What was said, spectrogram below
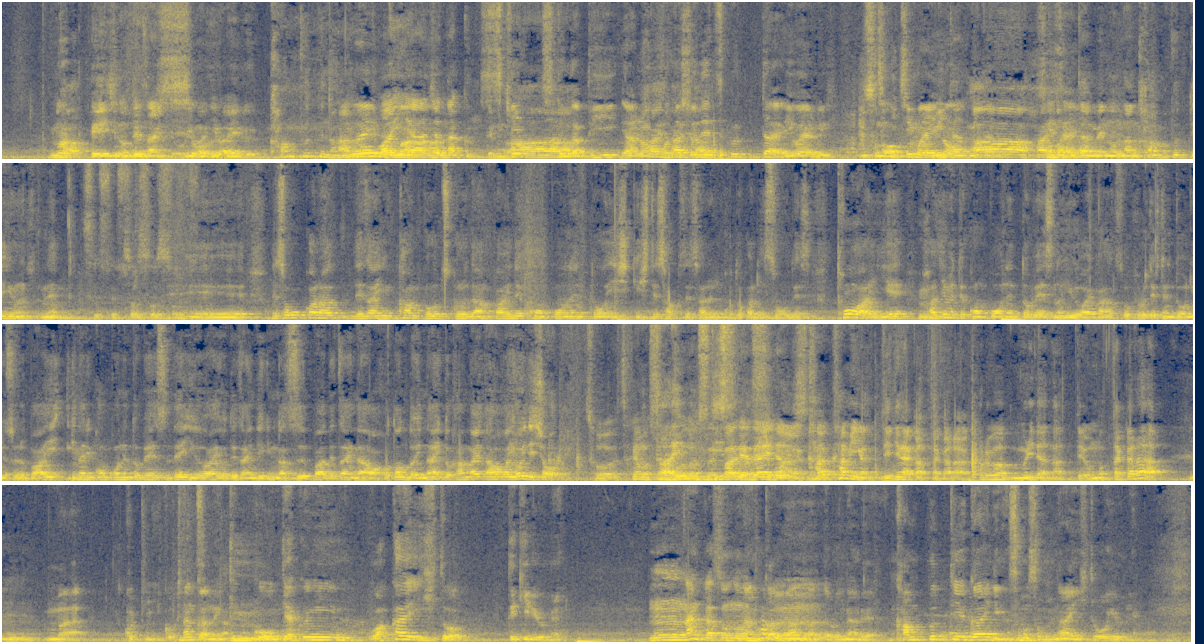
まあページのデザインってそう。いわゆるカンプって何ワイヤーじゃなくても。スケッチとか B あのはいはいはい。フォトショーで作ったいわゆるその一枚のあーはい見た目のなんかカンプって言うんですね、そうそうそうそうそう。えー。でそこからデザインカンプを作る段階でコンポーネントを意識して作成されることが理想です。とはいえ、初めてコンポーネントベースの UI 開発をプロジェクトに導入する場合いきなりコンポーネントベースで UI をデザインできるのはスーパーデザイナーはほとんどいないと考えた方が良いでしょう。そう塚本さんスーパーデザイナーね。か神ができなかったからこれは無理だなって思ったから、うん。まあこっちに行こうなんかね結構逆に若い人できるよね。うんなんかそのなんか何なんだろうねあれ。カンプっていう概念がそもそもない人多いよね。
